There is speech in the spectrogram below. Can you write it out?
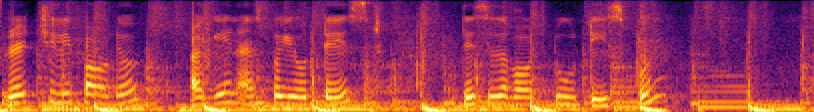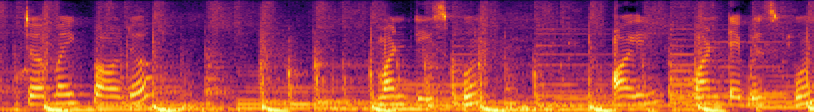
red chili powder again as per your taste this is about 2 teaspoon. Turmeric powder 1 teaspoon oil 1 tablespoon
